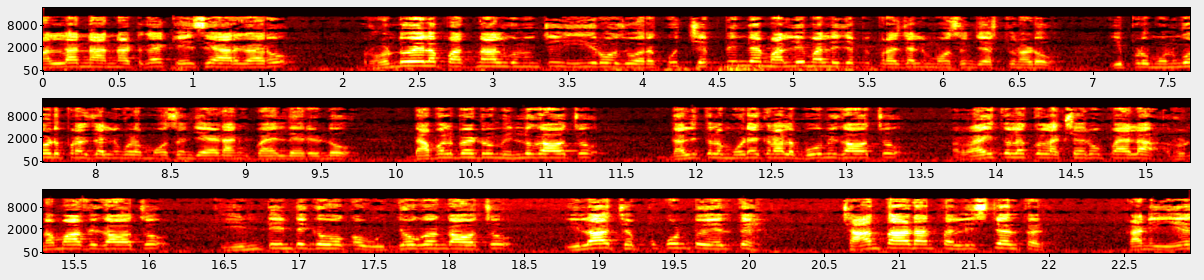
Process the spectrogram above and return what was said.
మల్లన్న అన్నట్టుగా కేసీఆర్ గారు రెండు వేల పద్నాలుగు నుంచి ఈ రోజు వరకు చెప్పిందే మళ్ళీ మళ్ళీ చెప్పి ప్రజల్ని మోసం చేస్తున్నాడు. ఇప్పుడు మునుగోడు ప్రజల్ని కూడా మోసం చేయడానికి బయలుదేరిండు. డబుల్ బెడ్రూమ్ ఇల్లు కావచ్చు దళితుల మూడెకరాల భూమి కావచ్చు రైతులకు లక్ష రూపాయల రుణమాఫీ కావచ్చు ఇంటింటికి ఒక ఉద్యోగం కావచ్చు ఇలా చెప్పుకుంటూ వెళ్తే చాంతాడంత లిస్ట్ వెళ్తుంది. కానీ ఏ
